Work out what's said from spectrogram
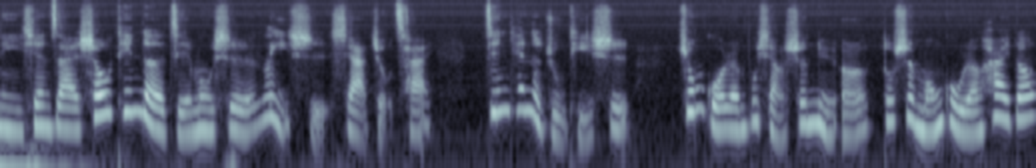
你现在收听的节目是《历史下酒菜》，今天的主题是：中国人不想生女儿，都是蒙古人害的。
